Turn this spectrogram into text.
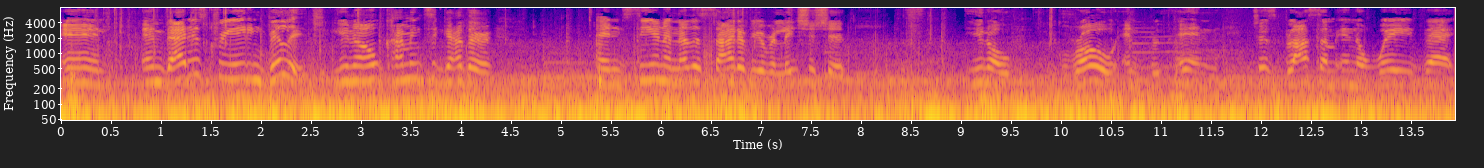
And and that is creating village, you know, coming together and seeing another side of your relationship you know grow and and just blossom in a way that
